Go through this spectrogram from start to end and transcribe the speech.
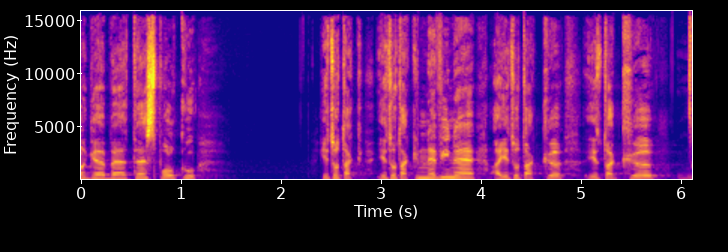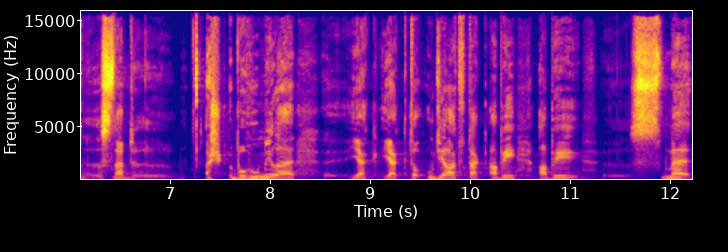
LGBT spolku. Je to tak, je to tak nevinné a je to tak, je to tak eh, snad eh, až bohumilé, jak, jak to udělat tak, aby, aby jsme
